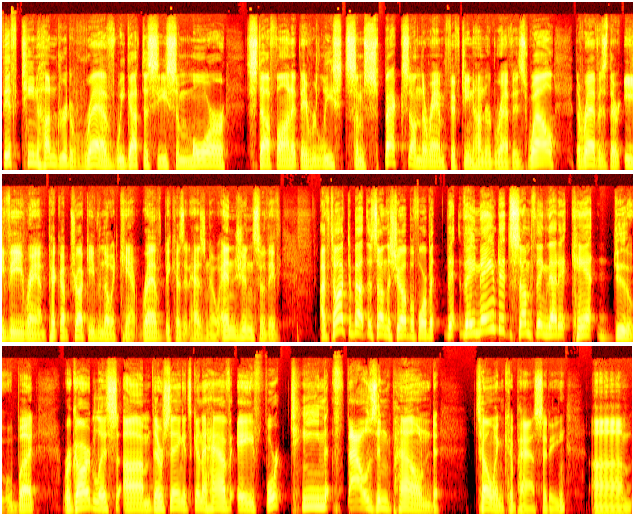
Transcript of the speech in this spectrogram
1500 Rev. We got to see some more stuff on it. They released some specs on the Ram 1500 Rev as well. The Rev is their EV Ram pickup truck, even though it can't rev because it has no engine. So they've I've talked about this on the show before, but th- they named it something that it can't do. But regardless, um, they're saying it's going to have a 14,000 pound towing capacity. Um,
